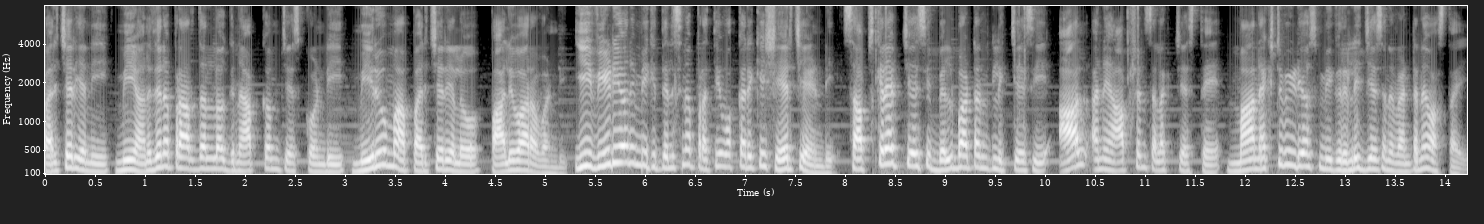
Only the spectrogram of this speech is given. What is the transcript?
పరిచర్యని మీ అనుదిన ప్రార్థనలో జ్ఞాపకం చేసుకోండి. మీరు మా పరిచర్యలో పాలివారవ్వండి. ఈ వీడియోని మీకు తెలిసిన ప్రతి ఒక్కరికి షేర్ చేయండి. సబ్స్క్రైబ్ చేసి బెల్ బటన్ క్లిక్ చేసి ఆల్ అనే ఆప్షన్ సెలెక్ట్ చేస్తే మా నెక్స్ట్ వీడియోస్ మీకు రిలీజ్ చేసిన వెంటనే వస్తాయి.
